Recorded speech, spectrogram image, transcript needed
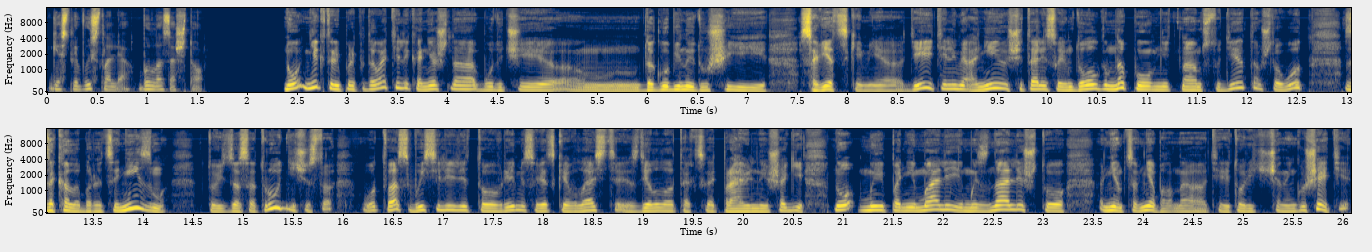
если выслали, было за что. Но некоторые преподаватели, конечно, будучи э, до глубины души советскими деятелями, они считали своим долгом напомнить нам, студентам, что вот за коллаборационизм, то есть за сотрудничество, вот вас выселили, то время советская власть сделала, так сказать, правильные шаги. Но мы понимали и мы знали, что немцев не было на территории Чечено-Ингушетии.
